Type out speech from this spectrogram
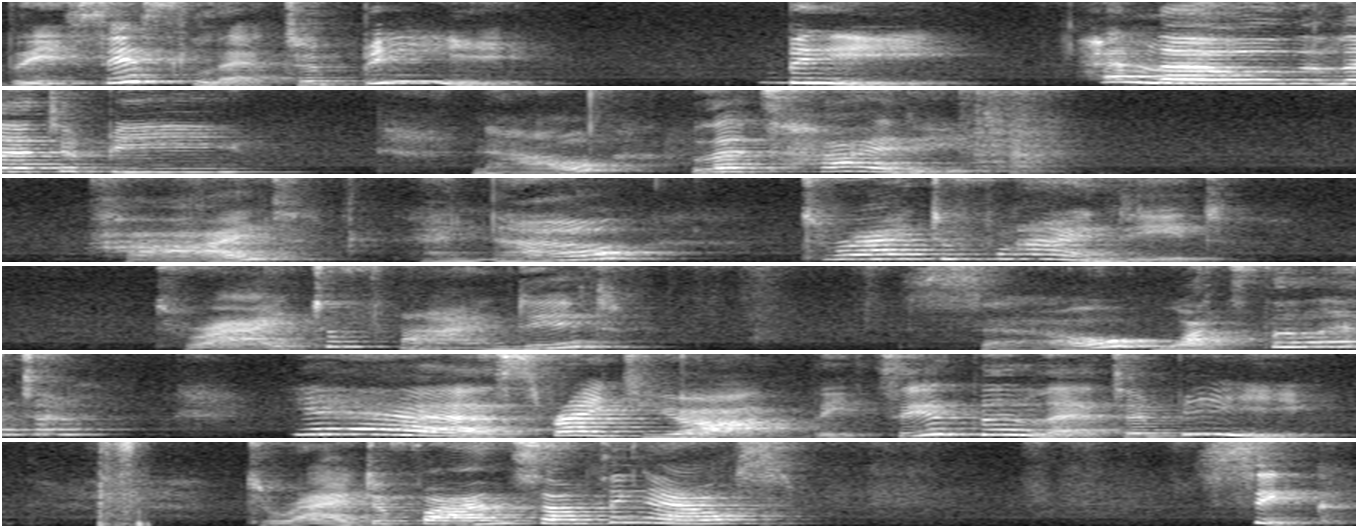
This is letter B. B. Hello, the letter B. Now, let's hide it. Hide. And now, try to find it. Try to find it. So, what's the letter? Yes, right you are. This is the letter B. Try to find something else. Sick.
